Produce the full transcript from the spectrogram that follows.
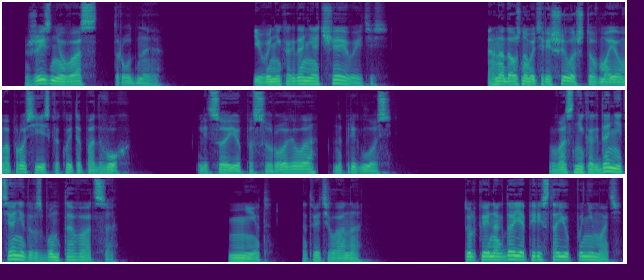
— жизнь у вас трудная. И вы никогда не отчаиваетесь?» Она, должно быть, решила, что в моем вопросе есть какой-то подвох. Лицо ее посуровило, напряглось. «Вас никогда не тянет взбунтоваться?» «Нет», — ответила она. «Только иногда я перестаю понимать».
